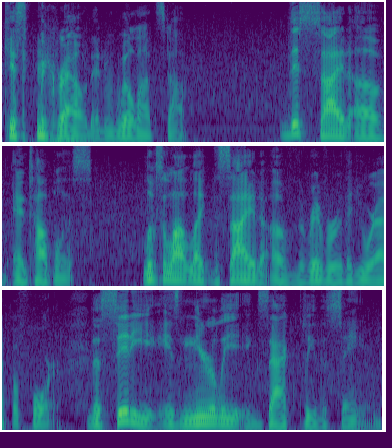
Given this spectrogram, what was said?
kissing the ground and will not stop. This side of Antopolis looks a lot like the side of the river that you were at before. The city is nearly exactly the same.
